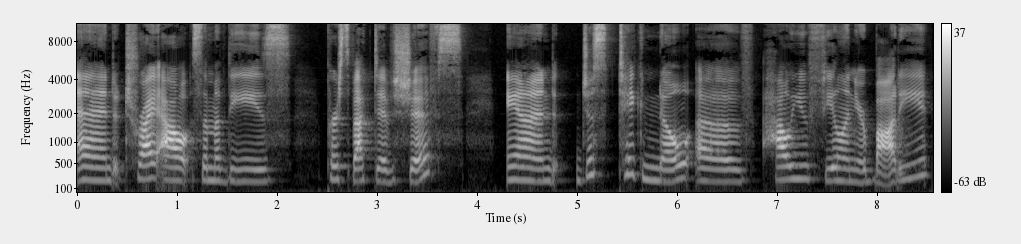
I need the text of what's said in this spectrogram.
and try out some of these perspective shifts and just take note of how you feel in your body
